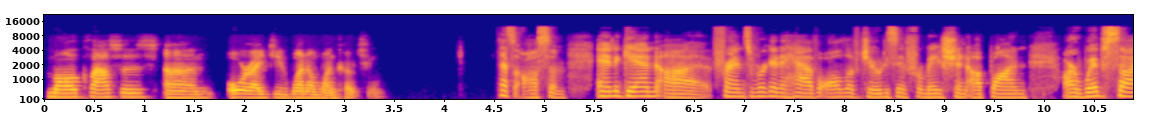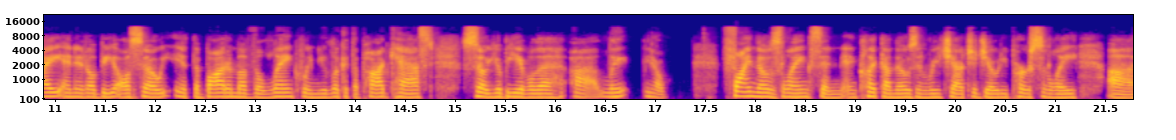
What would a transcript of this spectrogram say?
small classes, um, or I do one on one coaching. That's awesome. And again, uh, friends, we're going to have all of Jody's information up on our website, and it'll be also at the bottom of the link when you look at the podcast. So you'll be able to, uh, link, you know, find those links and, and click on those and reach out to Jody personally uh,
